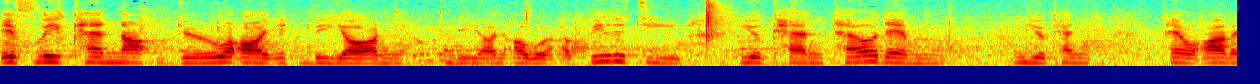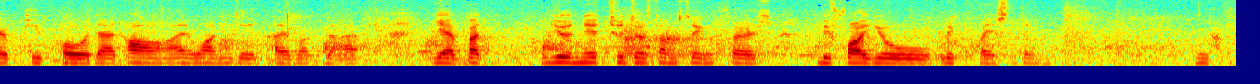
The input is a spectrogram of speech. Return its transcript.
If we cannot do or it beyond beyond our ability you can tell them you can tell other people that oh i want this i want that. Yeah but you need to do something first before you requesting yeah.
